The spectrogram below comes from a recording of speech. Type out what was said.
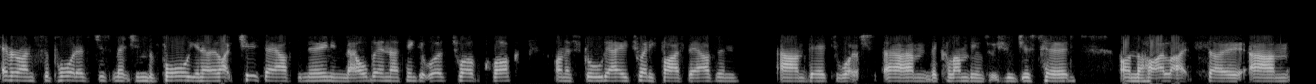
everyone's support as just mentioned before. You know, like Tuesday afternoon in Melbourne, I think it was 12 o'clock on a school day, 25,000 um, there to watch um, the Colombians, which we just heard on the highlights. So um,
